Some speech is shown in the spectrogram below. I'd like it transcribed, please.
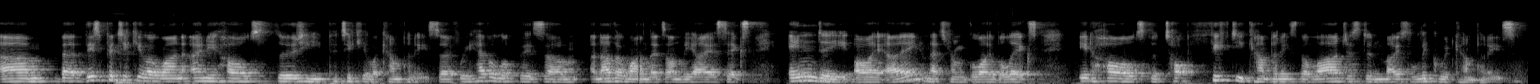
Um, but this particular one only holds 30 particular companies. So if we have a look, there's um, another one that's on the ASX, NDIA, and that's from Global X. It holds the top 50 companies, the largest and most liquid companies.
